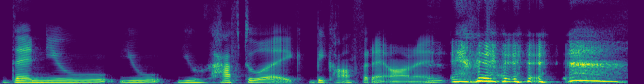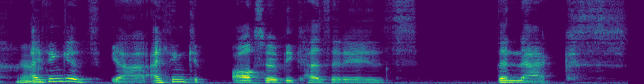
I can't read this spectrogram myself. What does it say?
then you you you have to like be confident on it. Mm. yeah. I think it's yeah, I think also because it is the next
